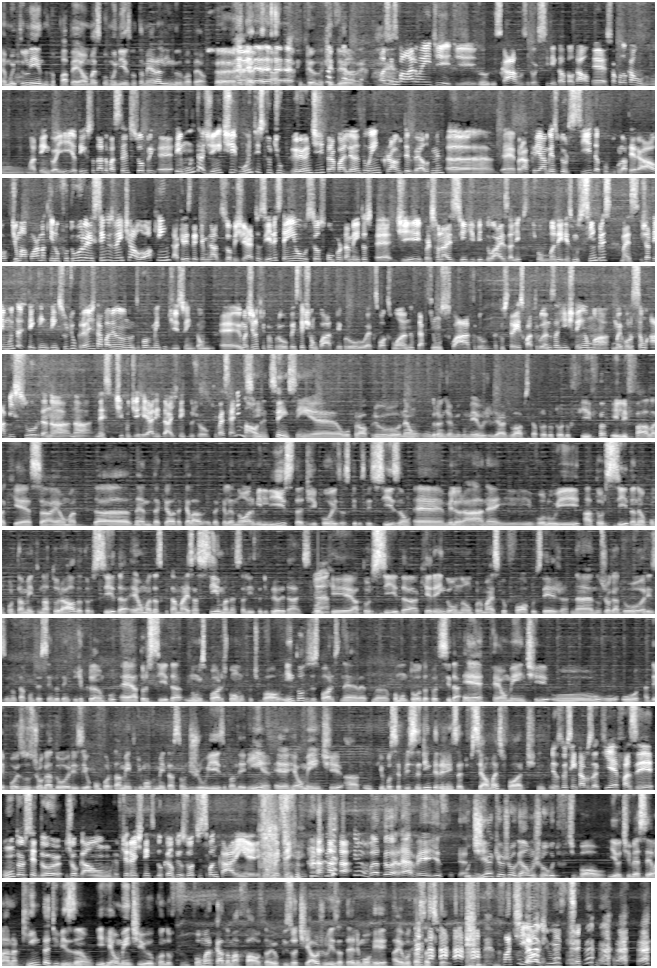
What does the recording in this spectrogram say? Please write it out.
É muito lindo no papel, mas comunismo também era lindo no papel. deu no que deu, né? Ó, vocês falaram aí de, de- do- dos carros e torcida e tal, tal, tal. É, só colocar um, um- um adendo aí. Eu tenho estudado bastante sobre. é, tem muita gente, muito estúdio grande trabalhando em crowd development ah, é, para criar mesmo torcida, público lateral, de uma forma que no futuro eles simplesmente aloquem aqueles determinados objetos e eles tenham os seus comportamentos é, de personagens individuais ali, tipo maneirismo simples, mas já tem muita. Tem, tem, tem estúdio grande trabalhando no desenvolvimento disso, hein? Então, é, eu imagino que pro, pro PlayStation 4 e pro Xbox One, daqui uns 4, daqui uns 3, 4 anos, a gente tenha uma, uma evolução absurda na, na- nesse tipo de realidade dentro do jogo, que vai ser animal, sim, né? sim, sim, é o próprio, né, um, um grande amigo meu, Giliard Lopes, que é o produtor do FIFA, ele fala que essa é uma da, né, daquela, daquela, daquela enorme lista de coisas que eles precisam é, melhorar, né, e evoluir a torcida, né, o comportamento natural da torcida é uma das que tá mais acima nessa lista de prioridades, É. porque a torcida, querendo ou não, por mais que o foco esteja né, nos jogadores e no que tá acontecendo dentro de campo, é a torcida num esporte como o futebol, e em todos os esportes, né, como um todo, a torcida é realmente o, o, o- depois os jogadores e o comportamento de movimentação de juiz e bandeirinha é realmente a- o que você precisa de inteligência artificial mais forte. Meus dois centavos aqui é fazer um torcedor jogar um refrigerante dentro do campo e os outros espancarem ele, como exemplo. Eu vou adorar ver isso, cara. O dia que eu jogar um jogo de futebol e eu tiver, sei lá, na quinta divisão e realmente eu, quando for marcada uma falta eu pisotear o juiz até ele morrer, aí eu vou estar satisfeito. Fatiar o juiz, né?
